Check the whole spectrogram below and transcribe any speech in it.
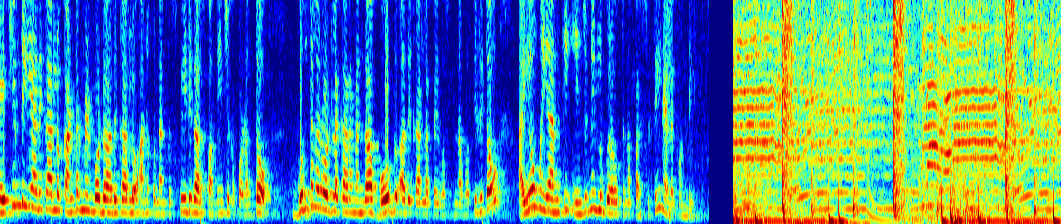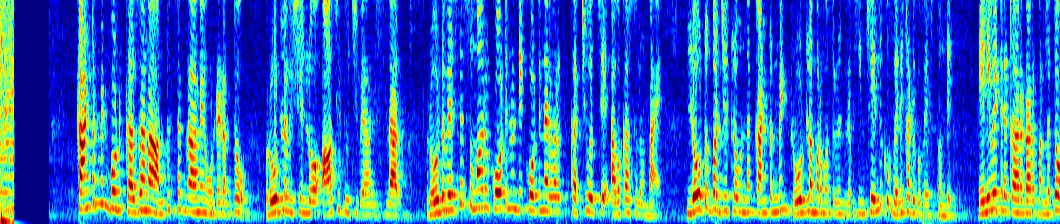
హెచ్ఎండిఏ అధికారులు కంటోన్మెంట్ బోర్డు అధికారులు అనుకున్నంత స్పీడ్గా స్పందించకపోవడంతో గుంతల రోడ్ల కారణంగా బోర్డు అధికారులపై వస్తున్న ఒత్తిడితో అయోమయానికి ఇంజనీర్లు గురవుతున్న పరిస్థితి నెలకొంది. కంటోన్మెంట్ బోర్డు ఖజానా అంతంతంగానే ఉండడంతో రోడ్ల విషయంలో ఆచితూచి వ్యవహరిస్తున్నారు. రోడ్డు వేస్తే సుమారు కోటి నుండి కోటిన్నర వరకు ఖర్చు వచ్చే అవకాశాలున్నాయి లోటు బడ్జెట్లో ఉన్న కంటోన్మెంట్ రోడ్ల మరమ్మతులు నిర్వహించేందుకు వెనుకడుగు వేస్తుంది. ఎలివేటర్ కారిడార్ పనులతో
